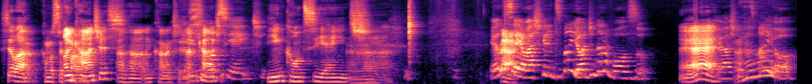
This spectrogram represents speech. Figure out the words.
Sei lá. Como você fala? Unconscious. Aham, unconscious. Unconscious. Inconsciente. Inconsciente. Ah. Eu não É. sei, eu acho que ele desmaiou de nervoso. É. Eu acho que ele desmaiou.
